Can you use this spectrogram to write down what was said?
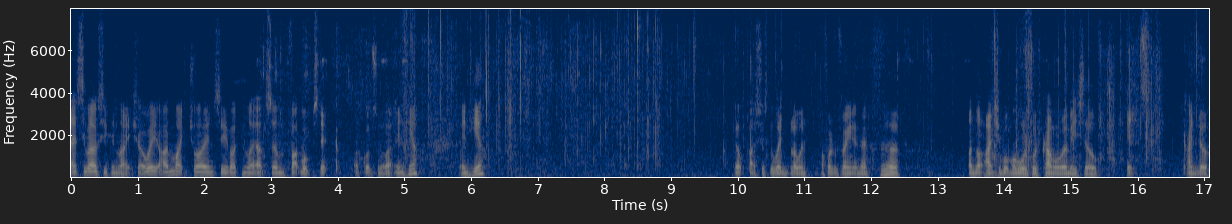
Let's see what else you can light, shall we? I might try and see if I can light up some fatwood stick. I've got some of that in here. In here. Nope, that's just the wind blowing. I thought it was raining then. I'm not actually brought my waterproof camera with me, so it's kind of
